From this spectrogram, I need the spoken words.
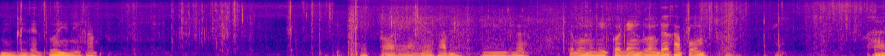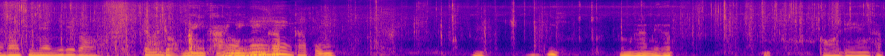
มีเกิดด้วยนี่ครับเห็ดก อแดงเด้อครับนี่นี่ครับแต่ว่ามันเห็นกอแดงหลวงเด้อครับ ผมขาดว่าซีเมนต์ยี่ได้เบาแต่ว่าดอกไงขายโอ้แห้งๆครับแห้งๆครับผมงามๆเลยครับกอแดงครับ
